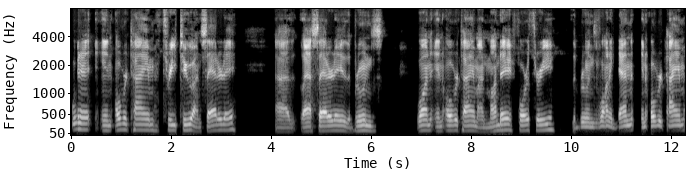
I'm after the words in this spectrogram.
winning it in overtime three two on Saturday. Uh, last Saturday, the Bruins won in overtime on Monday, 4 3. The Bruins won again in overtime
